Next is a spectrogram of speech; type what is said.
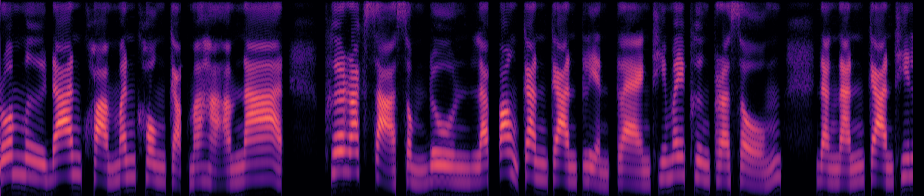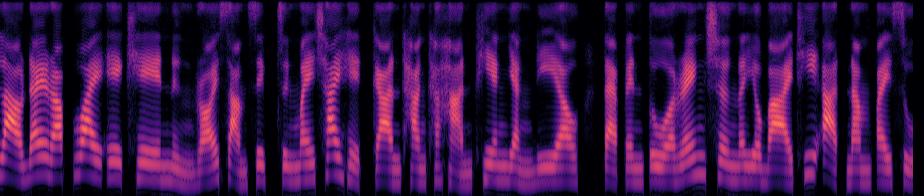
ร่วมมือด้านความมั่นคงกับมหาอำนาจ เพื่อรักษาสมดุลและป้องกันการเปลี่ยนแปลงที่ไม่พึงประสงค์ ดังนั้นการที่ลาวได้รับ YAK 130 จึงไม่ใช่เหตุการณ์ทางทหารเพียงอย่างเดียว แต่เป็นตัวเร่งเชิงนโยบายที่อาจนำไปสู่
